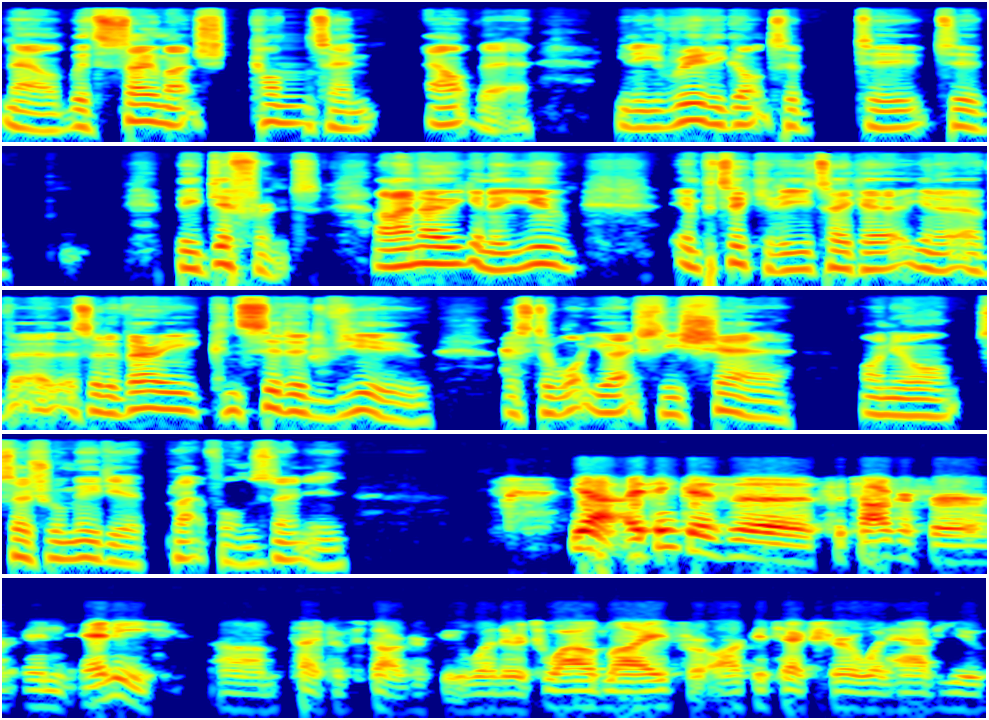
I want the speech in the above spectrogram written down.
now with so much content out there. You know, you really got to to to be different. And I know you know you in particular, you take a you know a, a, sort of very considered view as to what you actually share on your social media platforms, don't you? Yeah, I think as a photographer in any um, type of photography, whether it's wildlife or architecture or what have you,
